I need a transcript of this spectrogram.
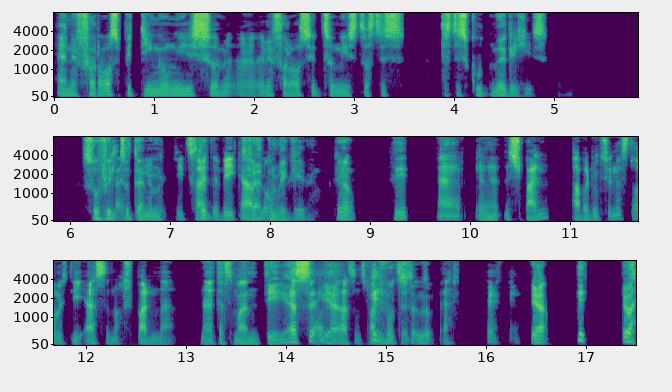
eine Vorausbedingung ist, eine Voraussetzung ist, dass das, dass das gut möglich ist. So viel zu deinem die, die zweite Weggabelung. Weg. Ja. Äh, äh, ist spannend, aber du findest, glaube ich, die erste noch spannender, ne? dass man die erste, äh, ja, lass uns mal kurz, ja. ja. ja.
